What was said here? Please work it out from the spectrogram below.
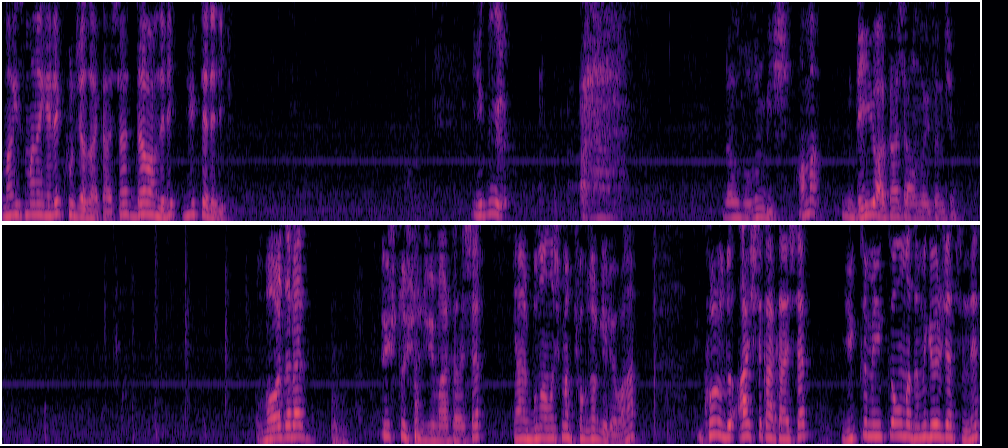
Magis Manager'i kuracağız arkadaşlar. Devam dedik. Yükle dedik. Yüklüyor. Biraz uzun bir iş. Ama değiyor arkadaşlar Android 10 için. Bu arada ben 3 tuşlucuyum arkadaşlar. Yani buna alışmak çok zor geliyor bana. Kuruldu. Açtık arkadaşlar. Yüklü mü yüklü olmadığımı göreceğiz şimdi.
